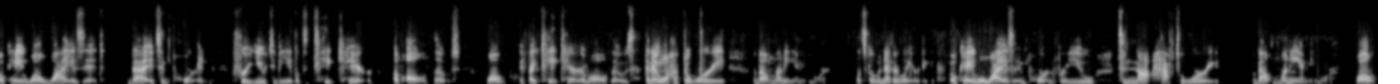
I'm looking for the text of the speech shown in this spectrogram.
Okay, well, why is it that it's important for you to be able to take care of all of those? Well, if I take care of all of those, then I won't have to worry about money anymore. Let's go another layer deep. Okay, well, why is it important for you to not have to worry about money anymore? Well,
